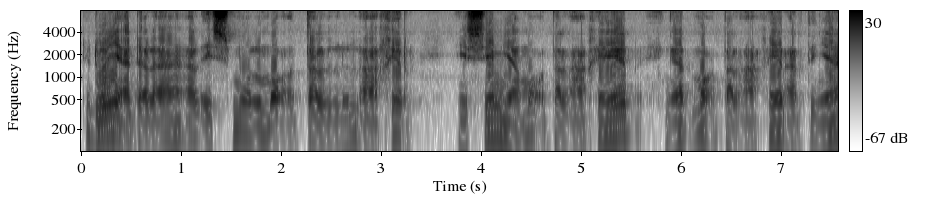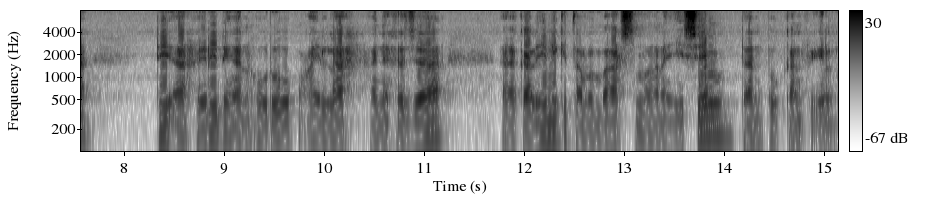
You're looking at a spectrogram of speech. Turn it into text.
Judulnya adalah Al-Ismul Mu'talul Akhir. Isim yang mu'tal akhir, ingat mu'tal akhir artinya diakhiri dengan huruf ailah. Hanya saja eh, kali ini kita membahas mengenai isim dan bukan fi'il.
